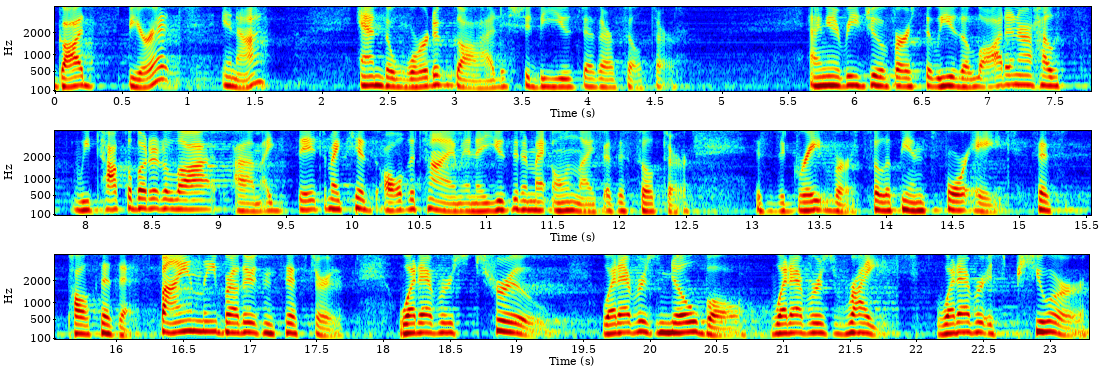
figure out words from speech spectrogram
God's spirit in us and the Word of God should be used as our filter. I'm going to read you a verse that we use a lot in our house. We talk about it a lot. Um, I say it to my kids all the time, and I use it in my own life as a filter. This is a great verse, Philippians 4 8. It says, Paul says this Finally, brothers and sisters, whatever's true, whatever's noble, whatever's right, whatever is pure,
